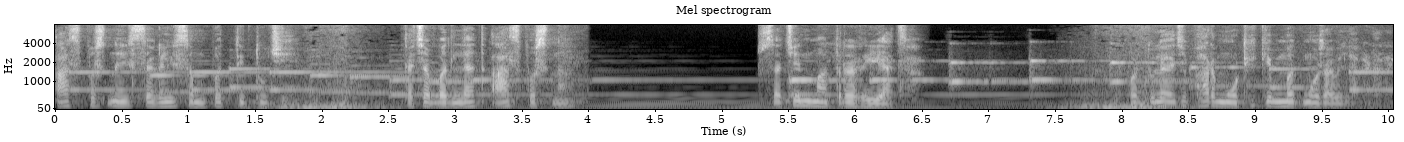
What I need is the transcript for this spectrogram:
आजपासून ही सगळी संपत्ती तुझी. त्याच्या बदल्यात आजपासून सचिन मात्र रियाचा. पण तुला याची फार मोठी किंमत मोजावी लागणार आहे.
